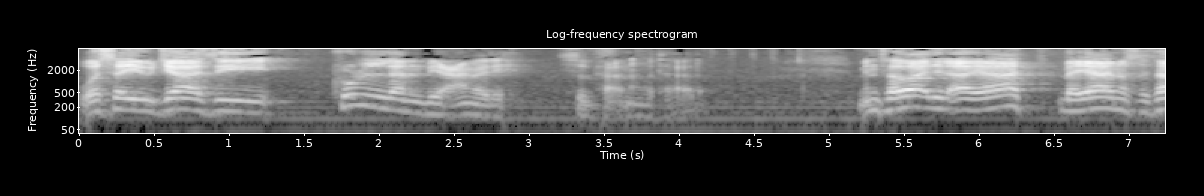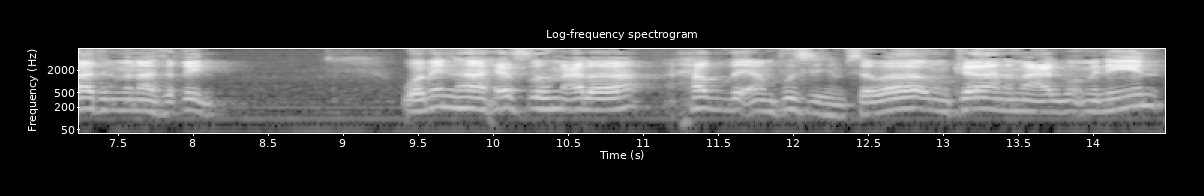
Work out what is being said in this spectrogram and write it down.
وسيجازي كلا بعمله سبحانه وتعالى. من فوائد الآيات بيان صفات المنافقين ومنها حرصهم على حظ أنفسهم سواء كان مع المؤمنين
